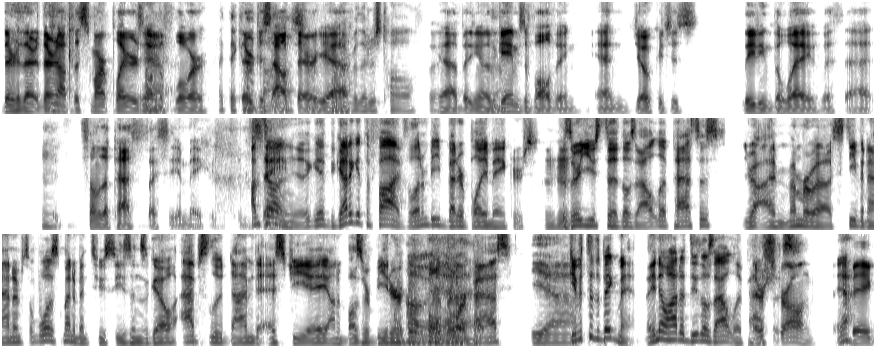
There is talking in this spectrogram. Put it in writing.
They're they're they're not the smart players on the floor. Like they They're just out there, yeah. whatever. They're just tall. But Yeah, but you know the game's evolving, and Jokic is leading the way with that. Hmm. Some of the passes I see him make, I'm telling you, you got to get the fives. Let them be better playmakers because Mhm. they're used to those outlet passes. Yeah, I remember uh, Steven Adams. It was might have been two seasons ago. Absolute dime to SGA on a buzzer beater, Oh, full yeah. court pass. yeah, Give it to the big man. They know how to do those outlet passes. They're strong. They're Yeah. big.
